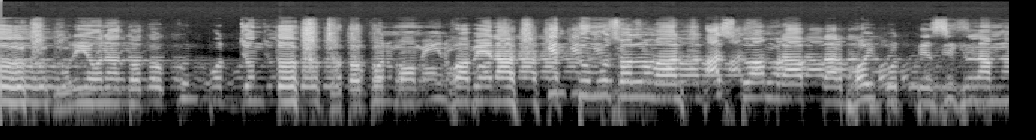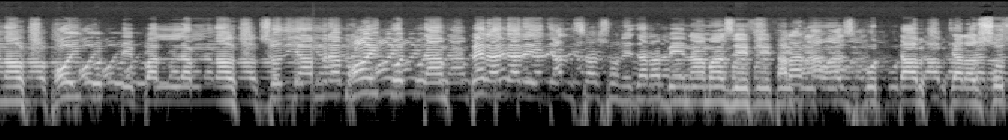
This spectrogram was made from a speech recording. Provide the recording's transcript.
না ততক্ষণ পর্যন্ত যতক্ষণ মমিন হবে না। কিন্তু মুসলমান আজ তো আমরা আপনার ভয় করতে শিখলাম না, ভয় করতে পারলাম না। যদি আমরা ভয় করতাম বেড়াদার এই জালসা শুনে যারা বেনামাজে, তারা নামাজ পড়তাম, যারা সুদ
